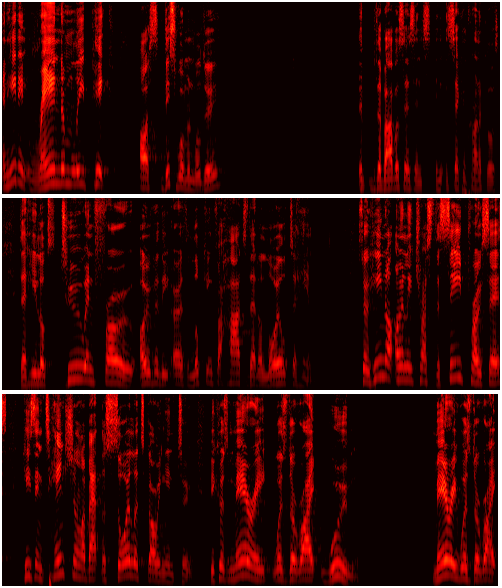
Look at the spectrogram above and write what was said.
and He didn't randomly pick. Oh, this woman will do. The Bible says in, in, in Second Chronicles that He looks to and fro over the earth, looking for hearts that are loyal to Him. So he not only trusts the seed process, he's intentional about the soil it's going into because Mary was the right womb. Mary was the right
